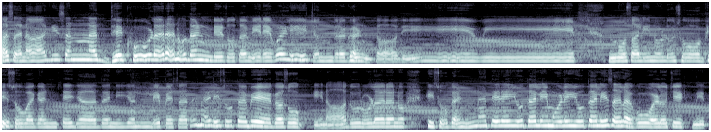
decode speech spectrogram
ಹಸನಾಗಿ ಸನ್ನದ್ಧೆ ಕೂಳರನು ದಂಡಿಸುತ್ತ ಮಿರೆವಳಿ ಚಂದ್ರಘಂಟಾದೇವಿ. ನೊಸಲಿನುಳು ಶೋಭಿಸುವ ಗಂಟೆಯ ದನಿಯಲ್ಲಿ ಪೆಸರನಳಿಸುತ್ತ ಬೇಗ ಸೊಕ್ಕಿನಾದುರುಳರನು ಕಿಸುಗಣ್ಣ ತೆರೆಯುತ್ತಲಿ ಮುಳಿಯುತ್ತಲಿ ಸಲಗುವಳು ಚಿಕ್ನಿತ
